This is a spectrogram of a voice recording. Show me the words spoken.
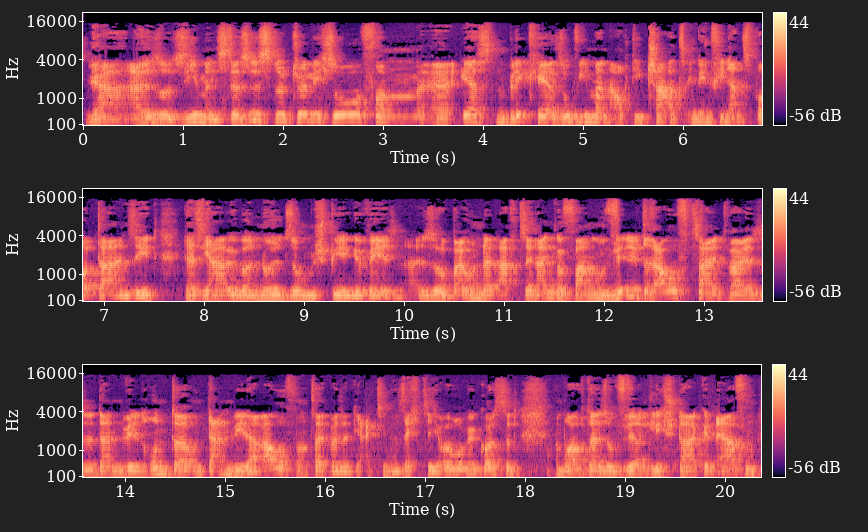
Ja, also Siemens, das ist natürlich so vom äh, ersten Blick her, so wie man auch die Charts in den Finanzportalen sieht, das Jahr über Nullsummenspiel gewesen. Also bei 118 angefangen, wild rauf zeitweise, dann wild runter und dann wieder rauf. Und zeitweise hat die Aktie nur 60 Euro gekostet. Man braucht also wirklich starke Nerven.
